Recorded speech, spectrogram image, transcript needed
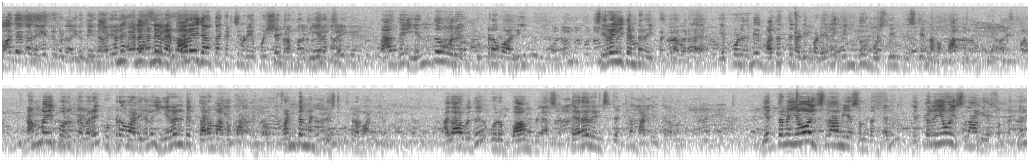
பாஜக அதை ஏற்றுக்கொள்ளாது இருபத்தைந்து அண்ணே, பாரதிய ஜனதா கட்சியினுடைய பொசிஷன் ரொம்ப கிளியர் நாங்க எந்த ஒரு குற்றவாளி சிறை தண்டனை பெற்றவரை எப்பொழுதுமே மதத்தின் அடிப்படையில் இந்து முஸ்லீம் கிறிஸ்டியன் நம்ம பார்க்கணும். நம்மை பொறுத்தவரை குற்றவாளிகளை இரண்டு தரமாக பார்க்கின்றோம். ஃபண்டமெண்டலிஸ்ட் குற்றவாளிகள். அதாவது ஒரு பாம்பு பிளாஸ்ட் டெரர் இன்சிடென்ட்ல மாட்டியிருக்கிறவங்க. எத்தனையோ இஸ்லாமிய சொந்தங்கள் எத்தனையோ இஸ்லாமிய சொந்தங்கள்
